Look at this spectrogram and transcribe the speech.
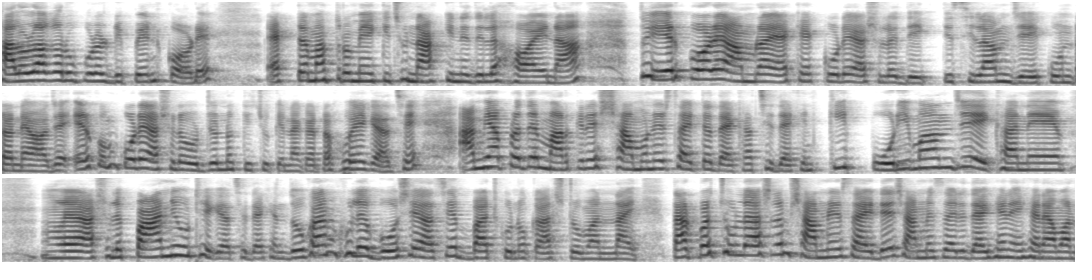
ভালো লাগার উপরে ডিপেন্ড করে। একটা মাত্র মেয়ে কিছু না কিনে দিলে হয় না। তো এরপরে আমরা এক এক করে আসলে দেখতেছিলাম যে কোনটা নেওয়া যায়। এরকম করে আসলে ওর জন্য কিছু কেনাকাটা হয়ে গেছে। আমি আপনাদের মার্কেটের সামনের সাইডটা দেখাচ্ছি। দেখেন কি পরিমাণ যে এখানে আসলে পানি উঠে গেছে। দেখেন দোকান খুলে বসে আছে, বাট কোনো কাস্টমার নাই। তারপর চলে আসলাম সামনের সাইডে। সামনের সাইডে দেখেন এখানে আমার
